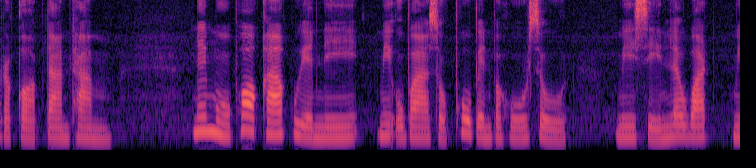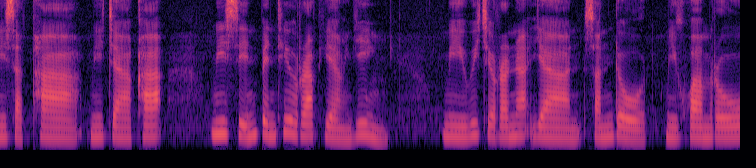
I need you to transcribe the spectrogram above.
ประกอบตามธรรม ในหมู่พ่อค้าเกวียนนี้มีอุบาสกผู้เป็นปหูสูตร มีศีลและวัด มีศรัทธา มีจาคะ มีศีลเป็นที่รักอย่างยิ่ง มีวิจารณญาณ สันโดษ มีความรู้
